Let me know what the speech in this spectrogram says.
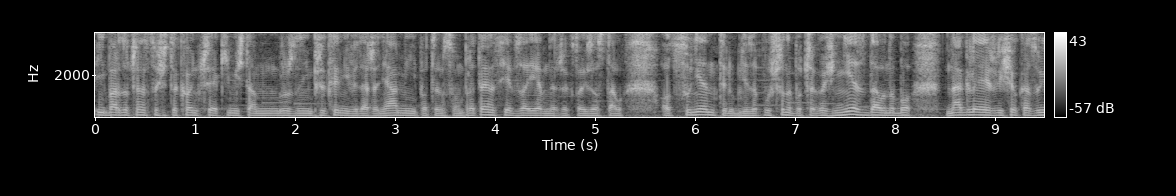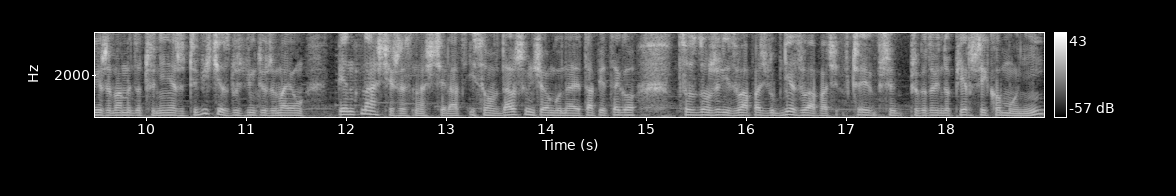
I bardzo często się to kończy jakimiś tam różnymi przykrymi wydarzeniami i potem są pretensje wzajemne, że ktoś został odsunięty lub niedopuszczony, bo czegoś nie zdał, no bo nagle, jeżeli się okazuje, że mamy do czynienia rzeczywiście z ludźmi, którzy mają 15-16 lat i są w dalszym ciągu na etapie tego, co zdążyli złapać lub nie złapać w, czy, przy przygotowaniu do pierwszej komunii,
